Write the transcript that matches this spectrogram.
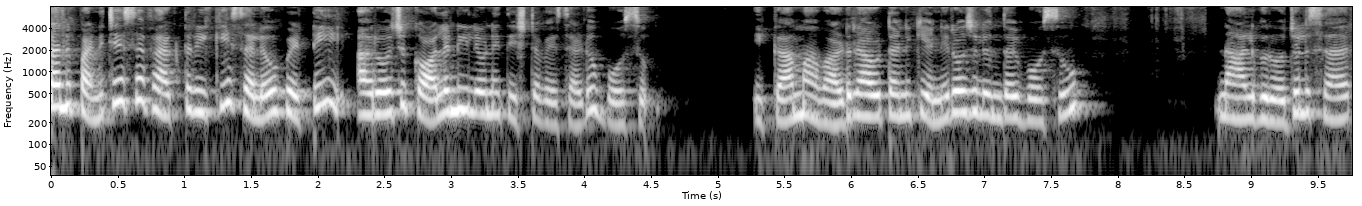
తను పనిచేసే ఫ్యాక్టరీకి సెలవు పెట్టి ఆ రోజు కాలనీలోనే తిష్ట వేశాడు బోసు. ఇక మా వాడు రావటానికి ఎన్ని రోజులుందో బోసు? నాలుగు రోజులు సార్.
